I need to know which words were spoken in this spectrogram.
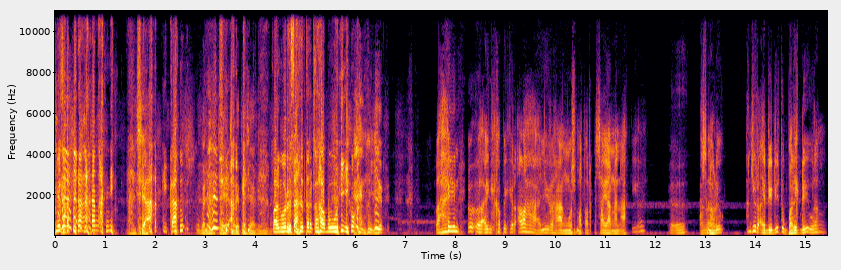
Bangsatan anjing. Si Aki Kang. Bener si Aki. pengurus anu terkelabui. Anjir. lain heeh aing kapikir alah anjir hangus motor kesayangan Aki euy Heeh. pas ngaliuk anjir aya di ditu balik deui urang.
